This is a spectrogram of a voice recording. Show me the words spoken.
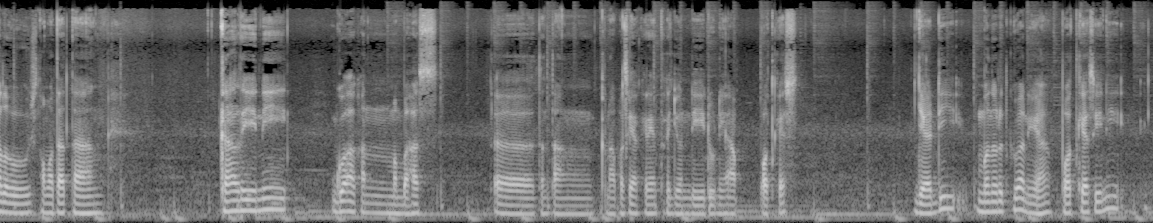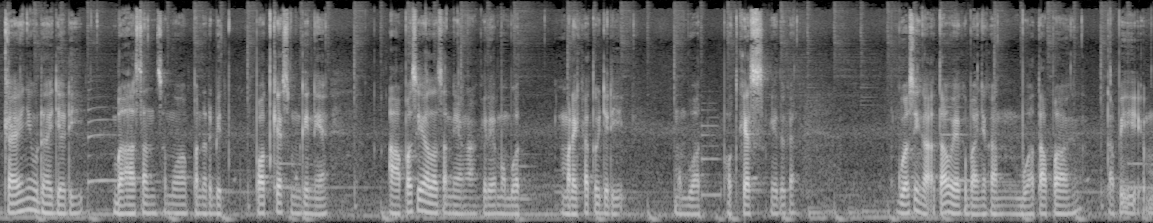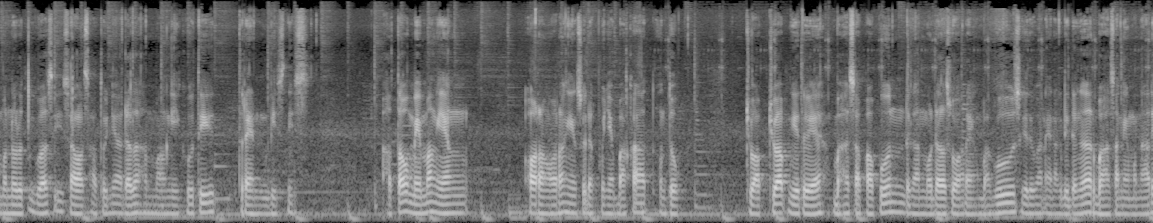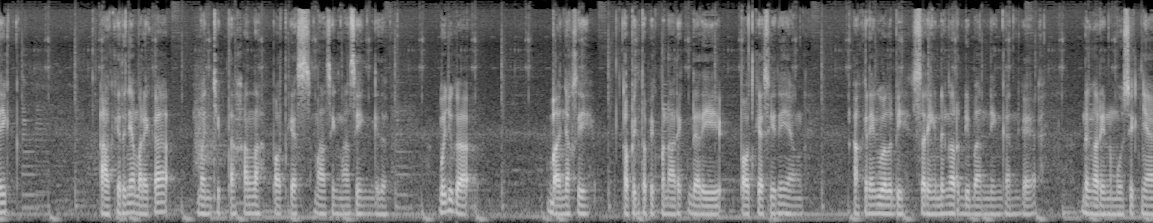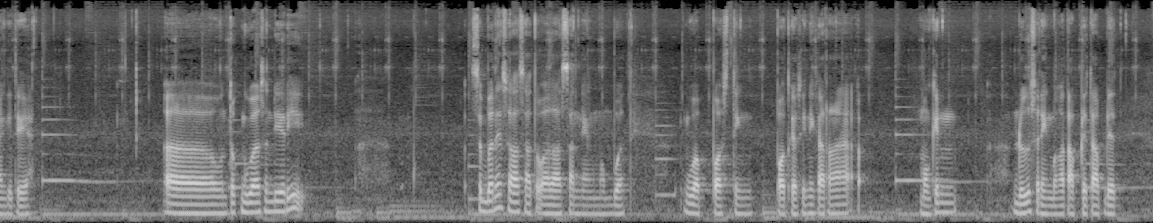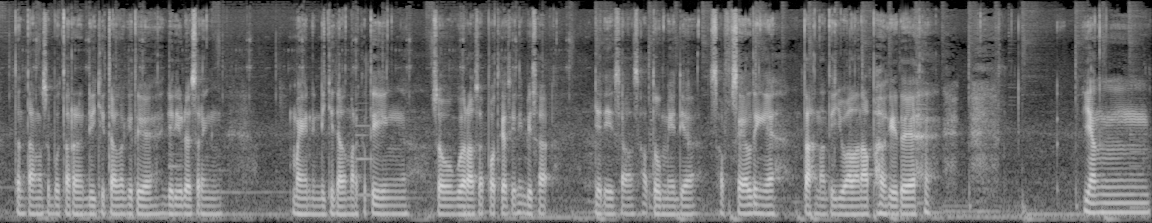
Halo, selamat datang. Kali ini gue akan membahas uh, tentang kenapa sih akhirnya terjun di dunia podcast. Jadi menurut gue nih ya, podcast ini kayaknya udah jadi bahasan semua penerbit podcast mungkin ya. Apa sih alasan yang akhirnya membuat mereka tuh jadi membuat podcast gitu kan? Gue sih nggak tahu ya kebanyakan buat apa tapi menurut gue sih salah satunya adalah mengikuti tren bisnis. Atau memang yang orang-orang yang sudah punya bakat untuk cuap-cuap gitu ya bahasa apa pun dengan modal suara yang bagus gitu kan enak didengar bahasan yang menarik akhirnya mereka menciptakanlah podcast masing-masing gitu. Gue juga banyak sih topik-topik menarik dari podcast ini yang akhirnya gue lebih sering denger dibandingkan kayak dengerin musiknya gitu ya uh, untuk gua sendiri sebenarnya salah satu alasan yang membuat gua posting podcast ini karena mungkin dulu sering banget update-update tentang seputar digital gitu ya. Jadi udah sering mainin digital marketing. So gue rasa podcast ini bisa jadi salah satu media soft selling ya. Entah nanti jualan apa gitu ya yang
